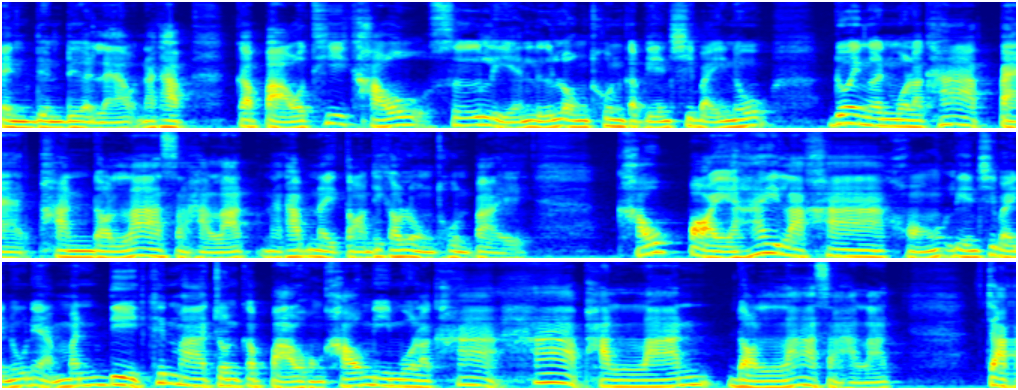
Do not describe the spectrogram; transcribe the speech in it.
เป็นเดือน ๆ แล้วนะครับ กระเป๋าที่เขาซื้อเหรียญหรือลงทุนกับเหรียญชิบะอินุด้วยเงินมูลค่า 8,000 ดอลลาร์สหรัฐนะครับในตอนที่เขาลงทุนไป เขาปล่อยให้ราคาของเหรียญชิบะอินุเนี่ยมันดีดขึ้นมาจนกระเป๋าของเขามีมูลค่า 5,000 ล้านดอลลาร์สหรัฐจาก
